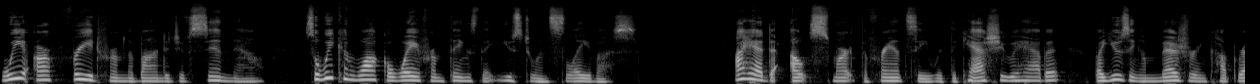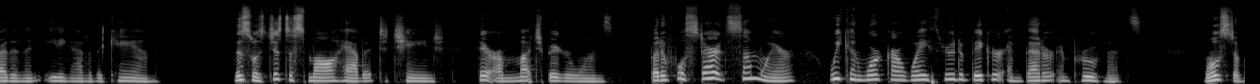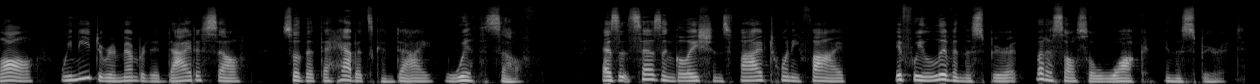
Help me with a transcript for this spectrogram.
We are freed from the bondage of sin now, so we can walk away from things that used to enslave us. I had to outsmart the Francie with the cashew habit by using a measuring cup rather than eating out of the can. This was just a small habit to change. There are much bigger ones, but if we'll start somewhere, we can work our way through to bigger and better improvements. Most of all, we need to remember to die to self so that the habits can die with self. As it says in Galatians 5:25, if we live in the Spirit, let us also walk in the Spirit.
